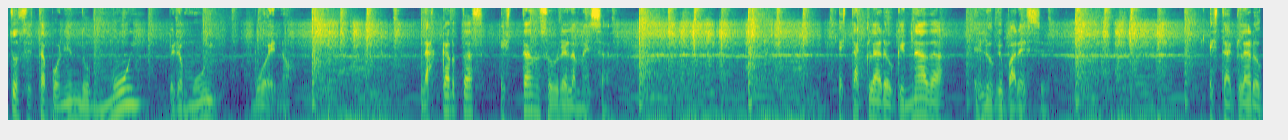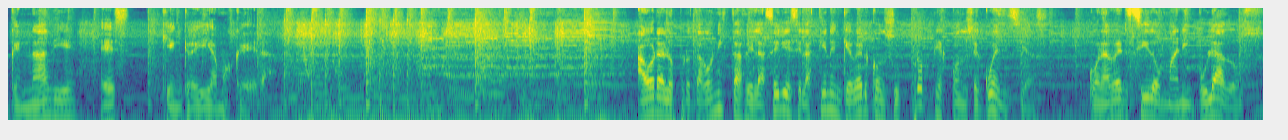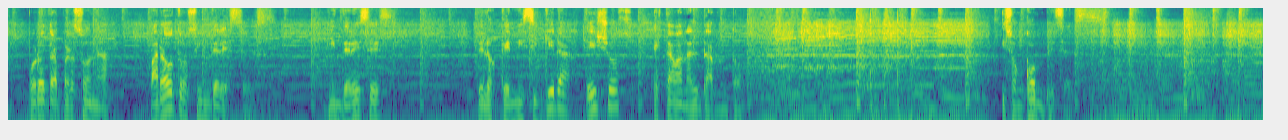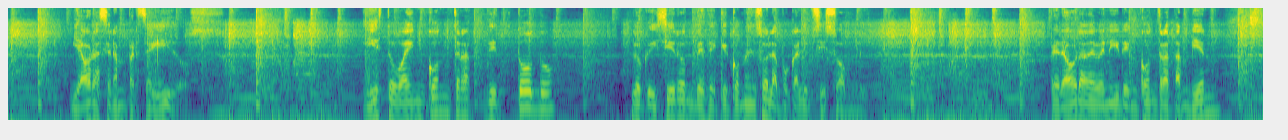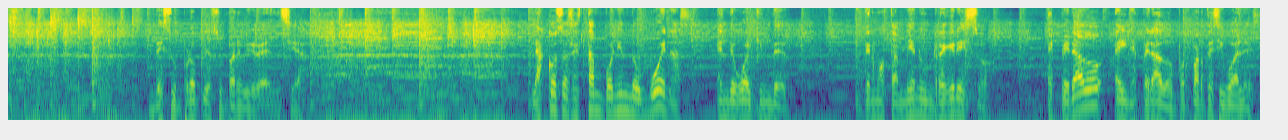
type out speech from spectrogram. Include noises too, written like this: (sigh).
Esto se está poniendo muy, pero muy bueno. Las cartas están sobre la mesa. Está claro que nada es lo que parece. Está claro que nadie es quien creíamos que era. Ahora los protagonistas de la serie se las tienen que ver con sus propias consecuencias, con haber sido manipulados por otra persona para otros intereses. Intereses de los que ni siquiera ellos estaban al tanto. Y son cómplices. Y ahora serán perseguidos. Y esto va en contra de todo lo que hicieron desde que comenzó el apocalipsis zombie. Pero ahora deben ir en contra también de su propia supervivencia. Las cosas se están poniendo buenas en The Walking Dead tenemos también un regreso, esperado e inesperado por partes iguales.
